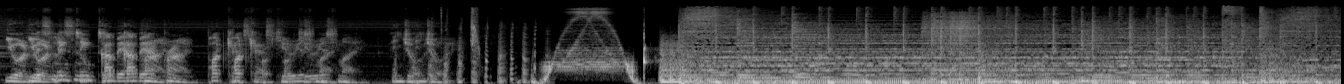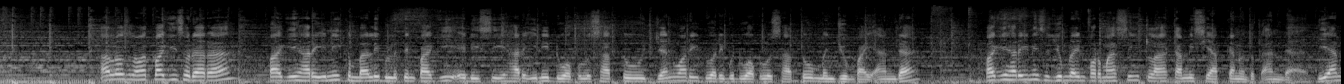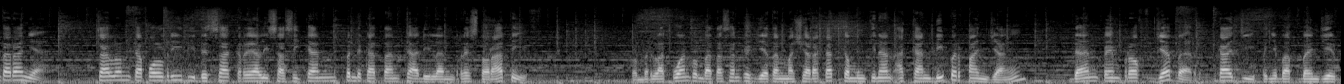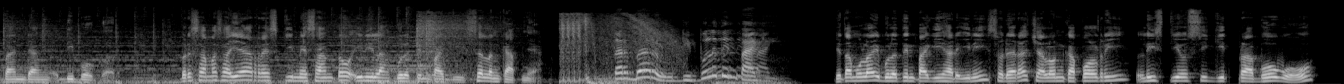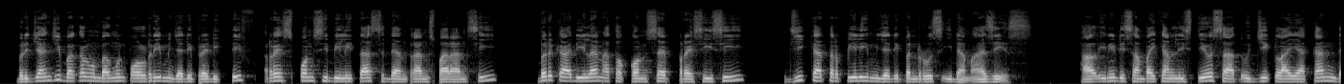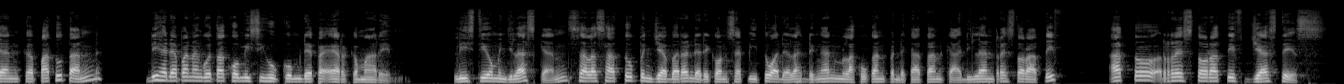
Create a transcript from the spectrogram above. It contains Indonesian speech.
You are, you are listening to KBR, Prime, Prime podcast, podcast for curious mind. Enjoy. Enjoy. Halo, selamat pagi saudara. Pagi hari ini kembali buletin pagi edisi hari ini 21 Januari 2021 menjumpai Anda. Pagi hari ini sejumlah informasi telah kami siapkan untuk Anda. Di antaranya, calon Kapolri didesak realisasikan pendekatan keadilan restoratif. Pemberlakuan pembatasan kegiatan masyarakat kemungkinan akan diperpanjang dan Pemprov Jabar kaji penyebab banjir bandang di Bogor. Bersama saya Reski Mesanto, inilah Buletin Pagi selengkapnya. Terbaru di Buletin Pagi. Kita mulai Buletin Pagi hari ini, Saudara calon Kapolri Listio Sigit Prabowo berjanji bakal membangun Polri menjadi prediktif, responsibilitas dan transparansi, berkeadilan atau konsep presisi jika terpilih menjadi penerus Idam Aziz. Hal ini disampaikan Listio saat uji kelayakan dan kepatutan di hadapan anggota Komisi Hukum DPR kemarin. Listio menjelaskan salah satu penjabaran dari konsep itu adalah dengan melakukan pendekatan keadilan restoratif atau restoratif justice.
